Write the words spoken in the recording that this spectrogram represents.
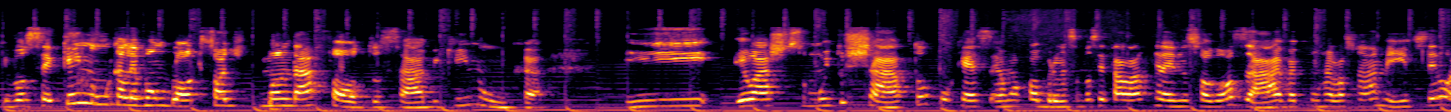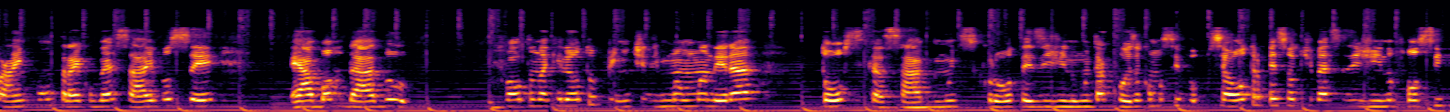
que você. Quem nunca levou um bloco só de mandar foto, sabe? Quem nunca? E eu acho isso muito chato, porque é uma cobrança, você tá lá querendo só gozar, vai pra um relacionamento, sei lá, encontrar e conversar, e você é abordado, voltando aquele outro print, de uma maneira tosca, sabe? Muito escrota, exigindo muita coisa, como se, se a outra pessoa que estivesse exigindo fosse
